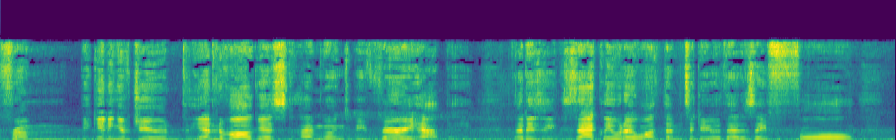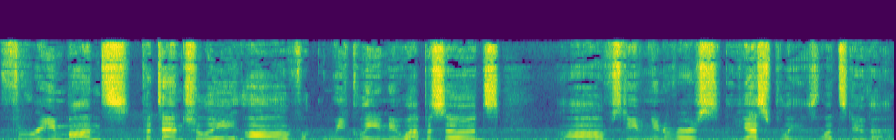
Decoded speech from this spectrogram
from beginning of June to the end of August, I'm going to be very happy. That is exactly what I want them to do. That is a full three months, potentially, of weekly new episodes of Steven Universe. Yes, please, let's do that.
